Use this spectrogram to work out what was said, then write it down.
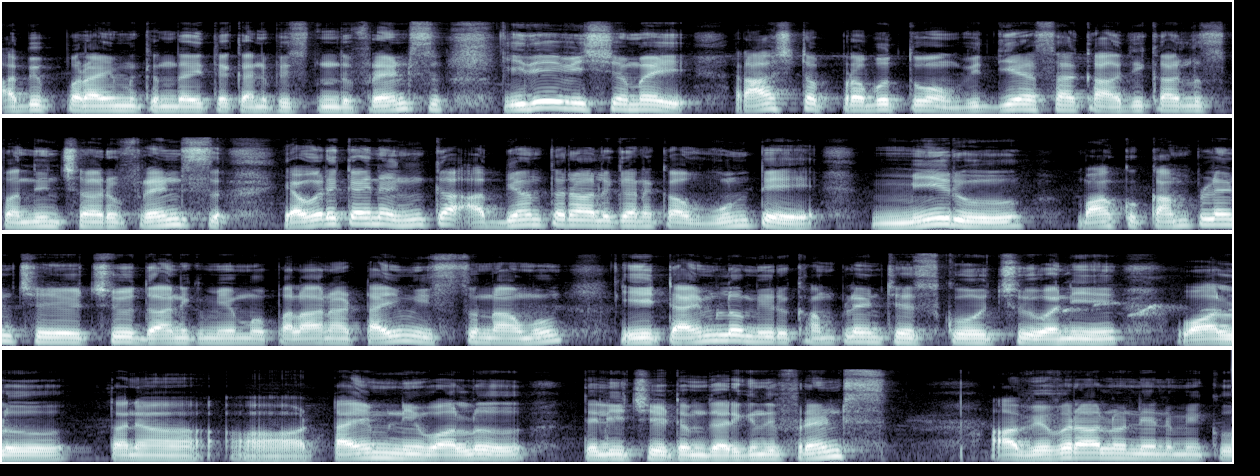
అభిప్రాయం కింద అయితే కనిపిస్తుంది ఫ్రెండ్స్. ఇదే విషయమై రాష్ట్ర ప్రభుత్వం విద్యాశాఖ అధికారులు స్పందించారు. ఫ్రెండ్స్ ఎవరికైనా ఇంకా అభ్యంతరాలు కనుక ఉంటే మీరు మాకు కంప్లైంట్ చేయొచ్చు. దానికి మేము పలానా టైం ఇస్తున్నాము. ఈ టైంలో మీరు కంప్లైంట్ చేసుకోవచ్చు అని వాళ్ళు తన టైంని వాళ్ళు తెలియచేయటం జరిగింది. ఫ్రెండ్స్ ఆ వివరాలను నేను మీకు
